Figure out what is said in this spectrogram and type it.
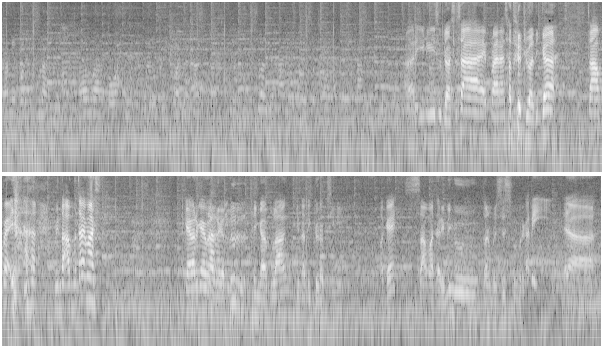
kami boleh pulang dengan membawa kewahyu yang baru bagi keluarga kami keluarga kami Hari ini sudah selesai pelayanan 1 2 3. Capek ya. Minta ampun capek, Mas. Kewer-kewer Pulang, tidur. Tinggal pulang, kita tidur habis ini. Oke, selamat hari Minggu. Tuhan Yesus memberkati. Dadah.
